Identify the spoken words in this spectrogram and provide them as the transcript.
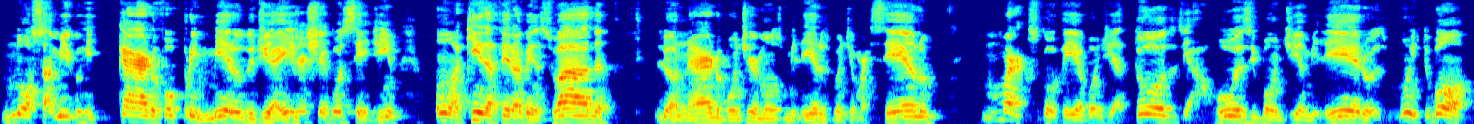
Nosso amigo Ricardo foi o primeiro do dia aí, já chegou cedinho. Uma quinta-feira abençoada. Leonardo, bom dia, irmãos Milheiros, bom dia, Marcelo. Marcos Gouveia, bom dia a todos. E a Rose, bom dia, Milheiros. Muito bom.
